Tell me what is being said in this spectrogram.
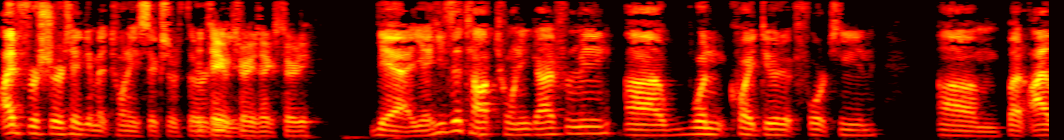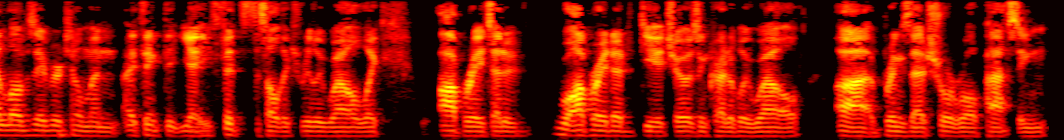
I'd for sure take him at twenty six or thirty. You take him 26, 30? Yeah, yeah, he's a top twenty guy for me. Uh, wouldn't quite do it at fourteen. Um, but I love Xavier Tillman. I think that yeah, he fits the Celtics really well. Like operates out of will operate out of DHOs incredibly well. Uh, brings that short roll passing.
